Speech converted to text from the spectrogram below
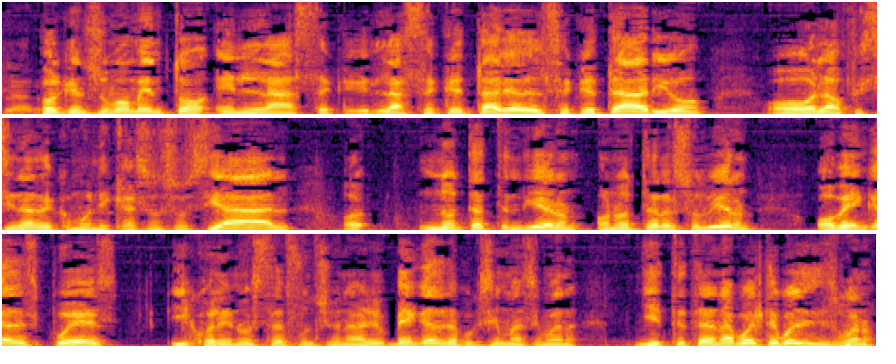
claro. Porque en su momento en la, sec- la secretaria del secretario o la oficina de comunicación social o- no te atendieron o no te resolvieron. O venga después, híjole, no está el funcionario, venga de la próxima semana y te traen a vuelta y vuelta y dices, bueno,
